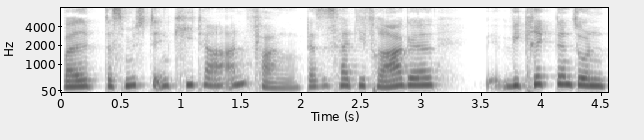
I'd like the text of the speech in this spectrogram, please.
weil das müsste in Kita anfangen. Das ist halt die Frage, wie kriegt denn so ein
